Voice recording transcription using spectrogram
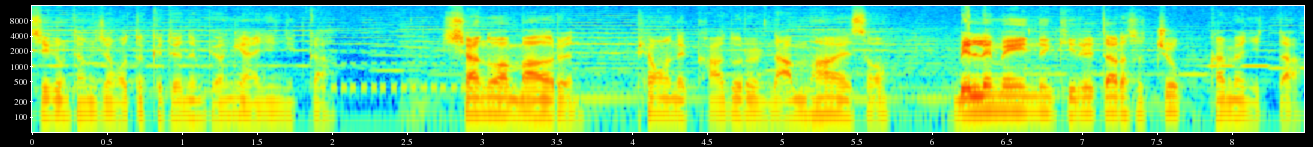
지금 당장 어떻게 되는 병이 아니니까. 샤누아 마을은 평원의 가도를 남하에서 밀림에 있는 길을 따라서 쭉 가면 있다.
